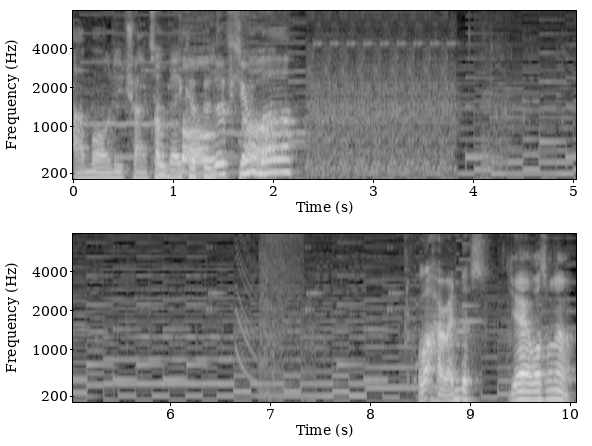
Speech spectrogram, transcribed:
I'm only trying to A make a bit of humour. Well, that horrendous. Yeah, it was one out.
